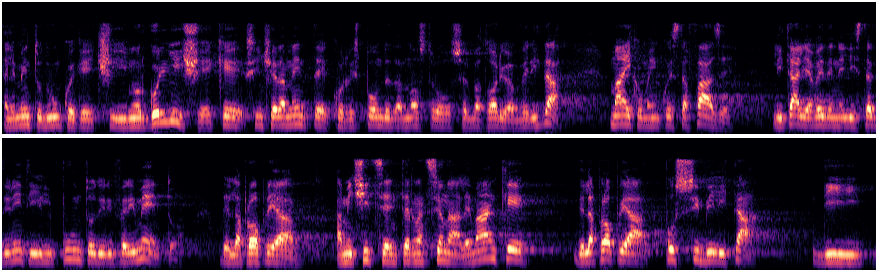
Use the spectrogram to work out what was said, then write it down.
elemento dunque che ci inorgoglisce e che sinceramente corrisponde dal nostro osservatorio a verità. Mai come in questa fase l'Italia vede negli Stati Uniti il punto di riferimento della propria amicizia internazionale, ma anche della propria possibilità di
